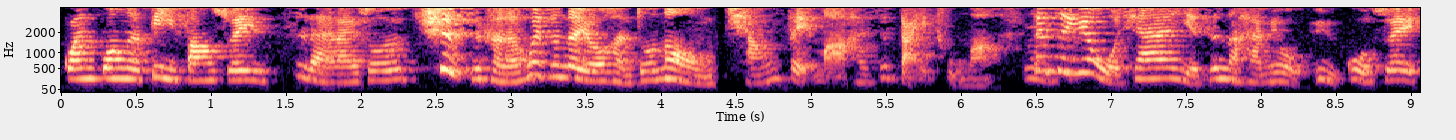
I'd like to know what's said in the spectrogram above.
观光的地方，所以自然来说，确实可能会真的有很多那种抢匪嘛，还是歹徒嘛。但是因为我现在也真的还没有遇过，所以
